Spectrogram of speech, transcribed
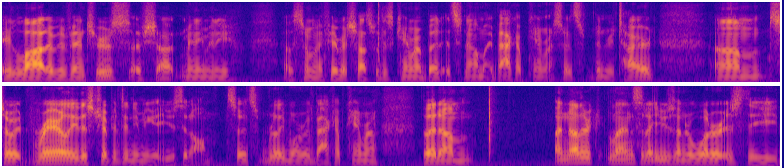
a lot of adventures. I've shot many, many of some of my favorite shots with this camera, but it's now my backup camera, so it's been retired. Um, so it rarely, this trip, it didn't even get used at all. So it's really more of a backup camera. But um, another lens that I use underwater is the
